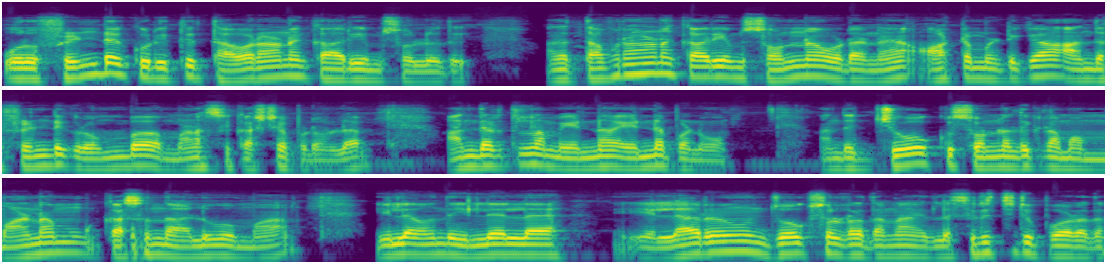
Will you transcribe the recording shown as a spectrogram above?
ஒரு ஃப்ரெண்டை குறித்து தவறான காரியம் சொல்லுது. அந்த தவறான காரியம் சொன்ன உடனே ஆட்டோமேட்டிக்காக அந்த ஃப்ரெண்டுக்கு ரொம்ப மனசு கஷ்டப்படும்ல. அந்த இடத்துல நம்ம என்ன என்ன பண்ணுவோம்? அந்த ஜோக்கு சொன்னதுக்கு நம்ம மனம் கசந்து அழுவோமா? இல்ல வந்து இல்ல, இல்ல எல்லாரும் ஜோக் சொல்றது இதில் சிரிச்சுட்டு போறது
